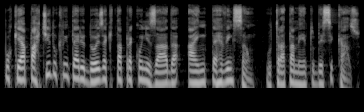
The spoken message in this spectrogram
porque a partir do critério 2 é que está preconizada a intervenção o tratamento desse caso.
